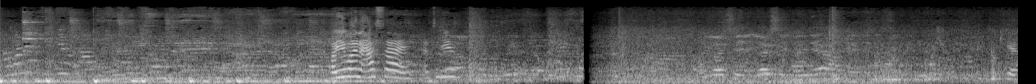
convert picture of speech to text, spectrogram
I want to do outside. Oh, you want outside? Up to you. Thank you.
